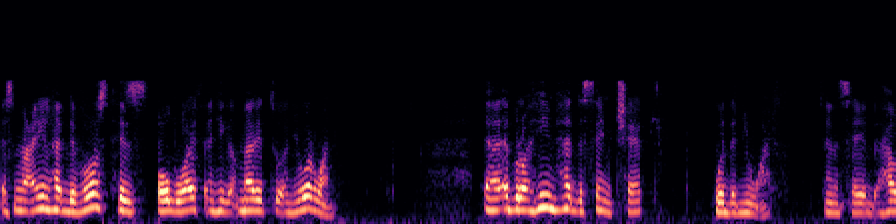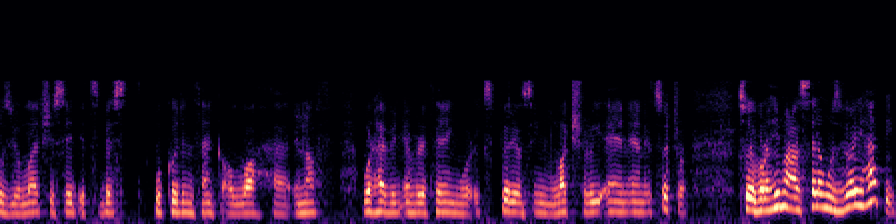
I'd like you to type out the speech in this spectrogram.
Ismail had divorced his old wife and he got married to a newer one. Uh, Ibrahim had the same chat with the new wife and said, how's your life? She said, it's best. We couldn't thank Allah uh, enough. We're having everything. We're experiencing luxury and, and etc. So Ibrahim was very happy.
